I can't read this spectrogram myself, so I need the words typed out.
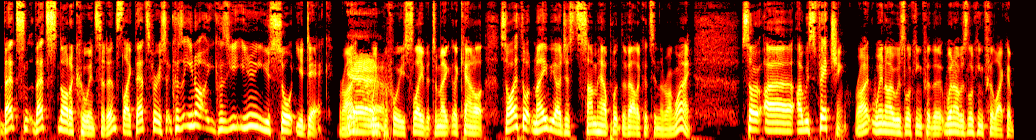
that's that's not a coincidence. Like that's very because you know because you you know you sort your deck right Yeah. when, before you sleeve it to make the count. So I thought maybe I just somehow put the Valakuts in the wrong way. So uh, I was fetching right when I was looking for the when I was looking for like a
